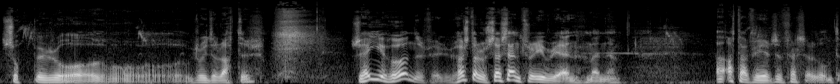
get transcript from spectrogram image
supper og, og, og ratter. Så hei høner for, høster du, så sentrum i igjen, men atar fyrir, så under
